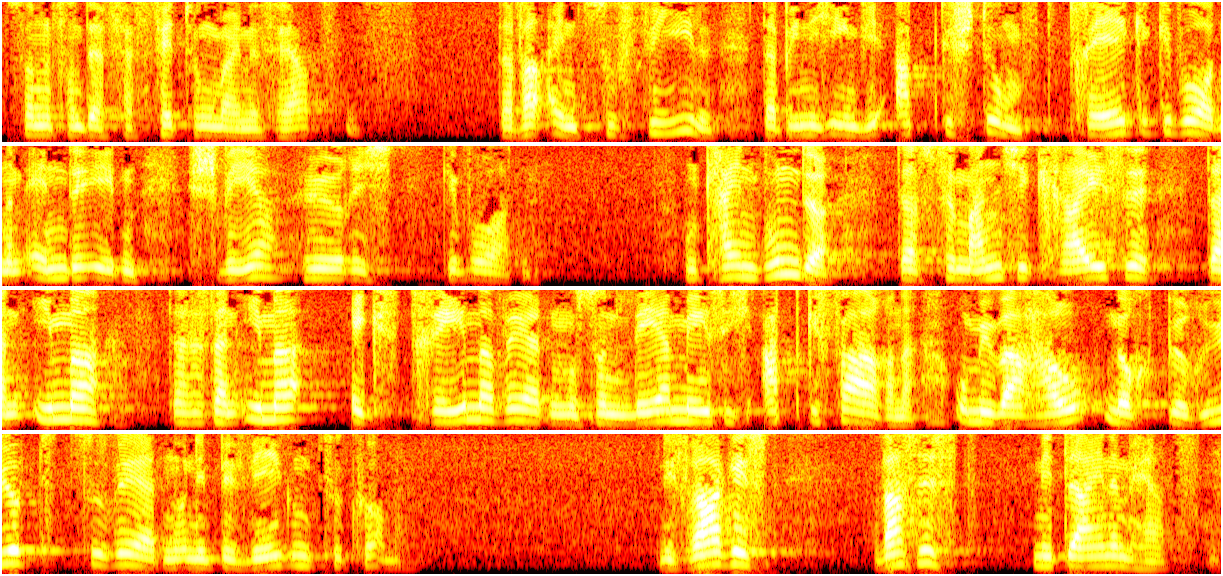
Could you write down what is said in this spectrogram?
sondern von der Verfettung meines Herzens. Da war ein zu viel. Da bin ich irgendwie abgestumpft, träge geworden, am Ende eben schwerhörig geworden. Und kein Wunder, dass für manche Kreise dann immer, dass es dann immer extremer werden muss und lehrmäßig abgefahrener, um überhaupt noch berührt zu werden und in Bewegung zu kommen. Und die Frage ist, was ist mit deinem Herzen?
